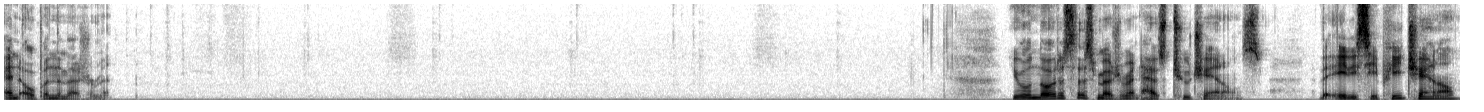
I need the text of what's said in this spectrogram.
and open the measurement. You will notice this measurement has two channels, the ADCP channel,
